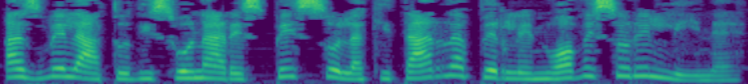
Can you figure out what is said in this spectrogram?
ha svelato di suonare spesso la chitarra per le nuove sorelline.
